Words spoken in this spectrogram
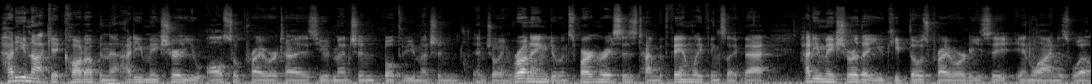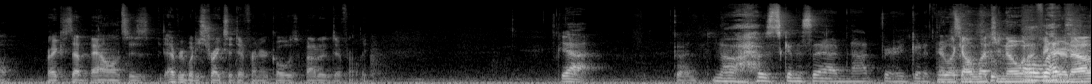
How do you not get caught up in that? How do you make sure you also prioritize? You had mentioned both of you mentioned enjoying running, doing Spartan races, time with family, things like that. How do you make sure that you keep those priorities in line as well, right? Because that balance is everybody strikes it different or goes about it differently. yeah go ahead No, I was gonna say I'm not very good at that. You're like, so I'll let you know when I'll I figure let- it out.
